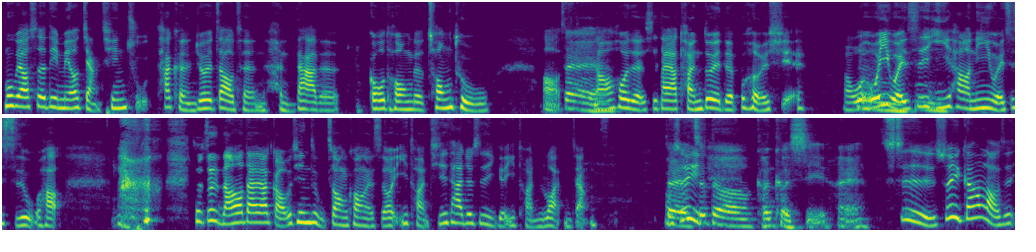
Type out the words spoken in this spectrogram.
目标设定没有讲清楚，它可能就会造成很大的沟通的冲突哦。对，然后或者是大家团队的不和谐啊。我、嗯、我以为是一号，嗯、你以为是十五号，就是然后大家搞不清楚状况的时候，一团其实它就是一个一团乱这样子。对，所以真的很可惜，嘿，是，所以刚刚老师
